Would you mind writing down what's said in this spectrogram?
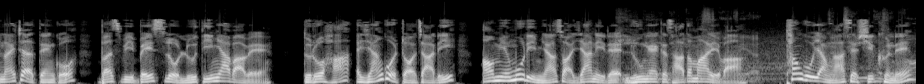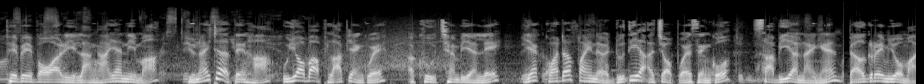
United အသင်းကို Busby Base လို့လူသိများပါပဲသူတို့ဟာအရန်ကိုတော်ကြပြီးအောင်မြင်မှုတွေများစွာရနေတဲ့လူငယ်ကစားသမားတွေပါ 1958ခုနှစ်ဖေဖော်ဝါရီလ9ရက်နေ့မှာ United အသင်းဟာဥရောပဖလားပြိုင်ပွဲအခု Champion League ရက် Quarter Final ဒုတိယအကြော့ပွဲစဉ်ကိုဆာဘီယာနိုင်ငံ Belgrade မြို့မှာ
